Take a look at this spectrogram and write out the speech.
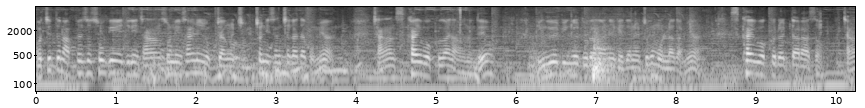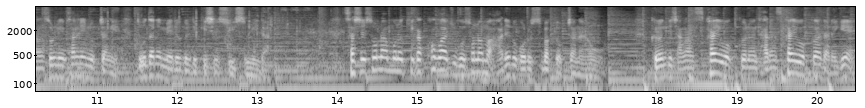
어쨌든 앞에서 소개해드린 장항 송림 산림욕장을 천천히 산책하다 보면 장항 스카이워크가 나오는데요. 빙글빙글 돌아가는 계단을 조금 올라가면 스카이워크를 따라서 장항 송림 산림욕장의 또 다른 매력을 느끼실 수 있습니다. 사실 소나무는 키가 커가지고 소나무 아래로 걸을 수밖에 없잖아요. 그런데 장항 스카이워크는 다른 스카이워크와 다르게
